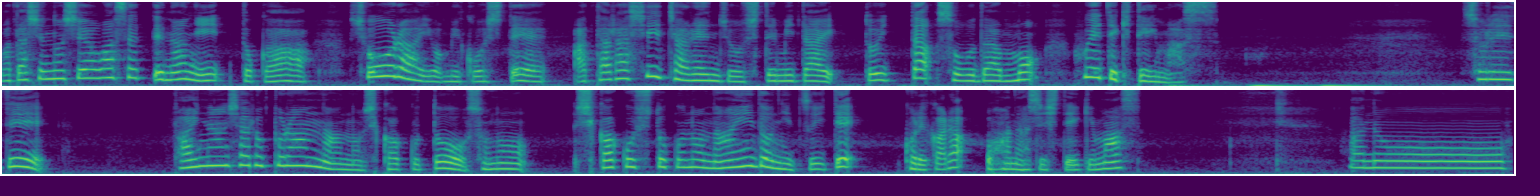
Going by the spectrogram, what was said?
私の幸せって何？とか将来を見越して新しいチャレンジをしてみたいといった相談も増えてきています。それでファイナンシャルプランナーの資格とその資格取得の難易度についてこれからお話ししていきます。あのー、フ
